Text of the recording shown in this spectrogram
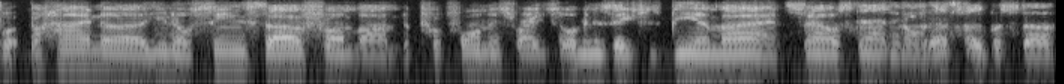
but behind the, you know, scene stuff from um, the performance rights organizations, BMI and SoundScan and all that type of stuff.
